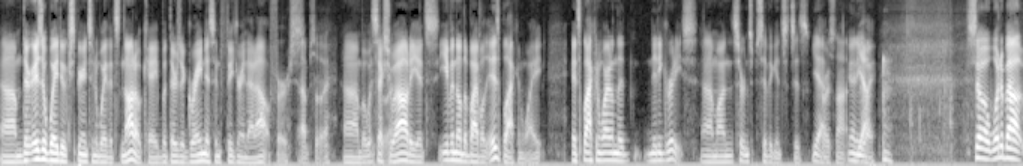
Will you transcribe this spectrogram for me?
Um, there is a way to experience in a way that's not okay, but there's a grayness in figuring that out first. absolutely. Um, but with sexuality, it's even though the Bible is black and white, it's black and white on the nitty gritties um, on certain specific instances. Yeah, Or it's not. Anyway, so what about?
